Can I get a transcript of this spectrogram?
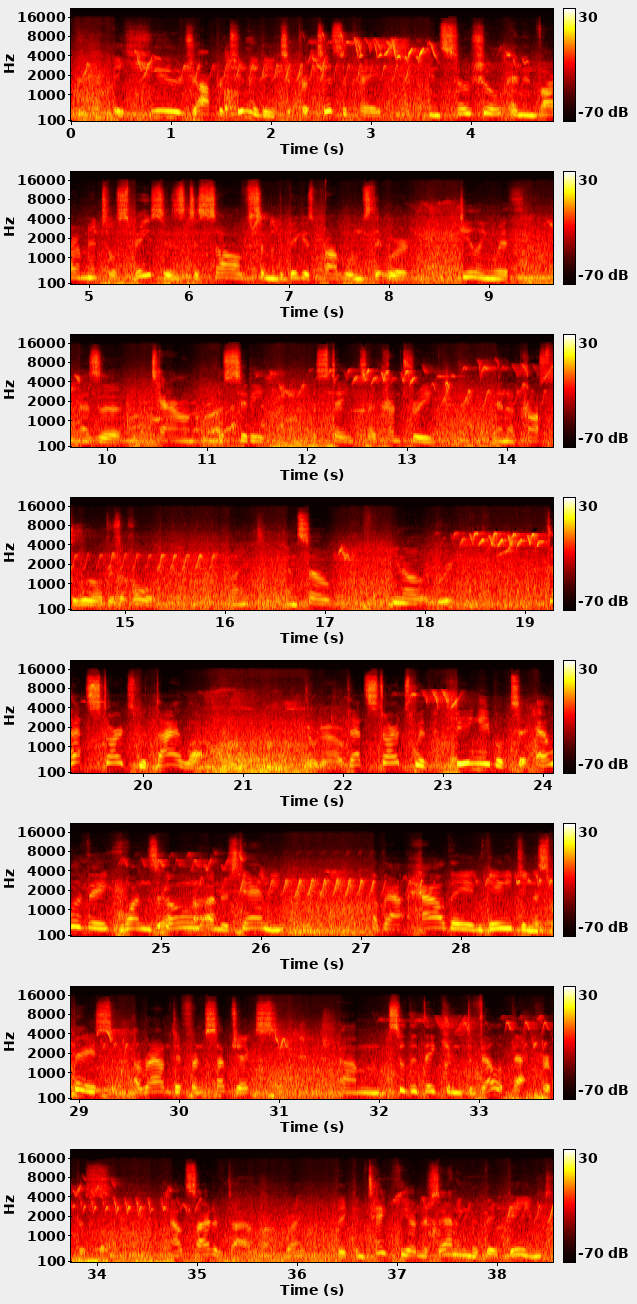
a huge opportunity to participate in social and environmental spaces to solve some of the biggest problems that we're dealing with as a town, a city, a state, a country, and across the world as a whole. Right? And so, you know, that starts with dialogue. That starts with being able to elevate one's own understanding about how they engage in the space around different subjects um, so that they can develop that purpose outside of dialogue right? They can take the understanding that they've gained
